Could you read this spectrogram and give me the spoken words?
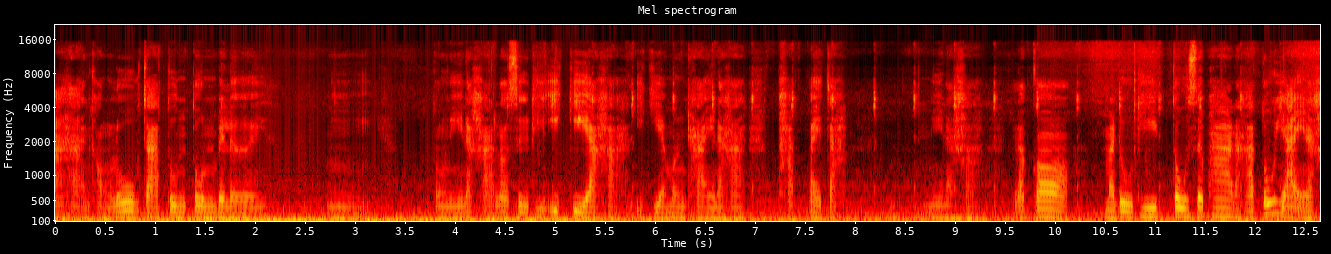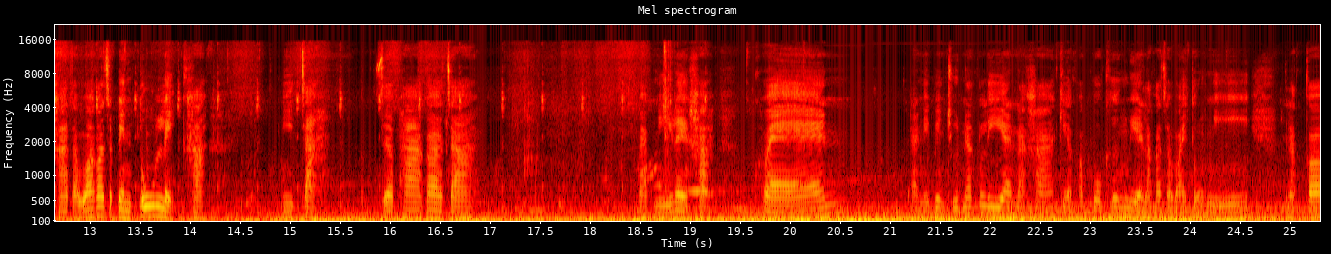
อาหารของลูกจากตุนตุนๆไปเลย นี่ ตรงนี้นะคะ เราซื้อที่อีเกียค่ะอีเกียเมืองไทยนะคะ พับไปจ้ะนี่นะคะ แล้วก็มาดูที่ตู้เสื้อผ้านะคะ ตู้ใหญ่นะคะ แต่ว่าก็จะเป็นตู้เหล็กค่ะ นี่จ้ะเสื้อผ้าก็จะ แบบนี้เลยค่ะ แขวน นี้เป็นชุดนักเรียนนะคะ เกี่ยวกับพวกเครื่องเรียนแล้วก็จะไว้ตรงนี้ แล้วก็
